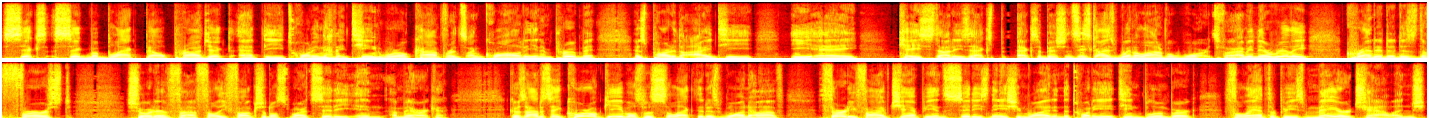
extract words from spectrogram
Six Sigma Black Belt project at the 2019 World Conference on Quality and Improvement as part of the ITEA case studies ex- exhibitions. These guys win a lot of awards. I mean, they're really credited as the first sort of uh, fully functional smart city in America. Goes on to say Coral Gables was selected as one of 35 champion cities nationwide in the 2018 Bloomberg Philanthropies Mayor Challenge,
